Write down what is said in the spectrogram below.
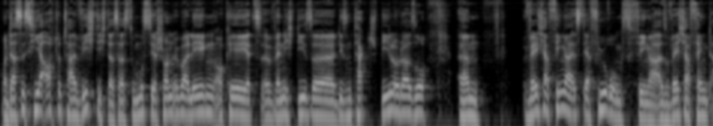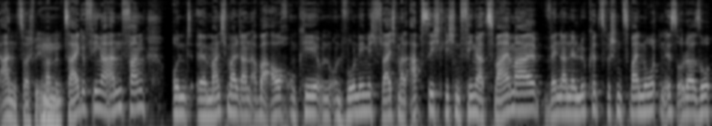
Und das ist hier auch total wichtig. Das heißt, du musst dir schon überlegen, okay, jetzt, äh, wenn ich diese, diesen Takt spiele oder so, ähm, welcher Finger ist der Führungsfinger, also welcher fängt an. Zum Beispiel immer mhm. mit dem Zeigefinger anfangen und äh, manchmal dann aber auch, okay, und, und wo nehme ich vielleicht mal absichtlich einen Finger zweimal, wenn da eine Lücke zwischen zwei Noten ist oder so,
